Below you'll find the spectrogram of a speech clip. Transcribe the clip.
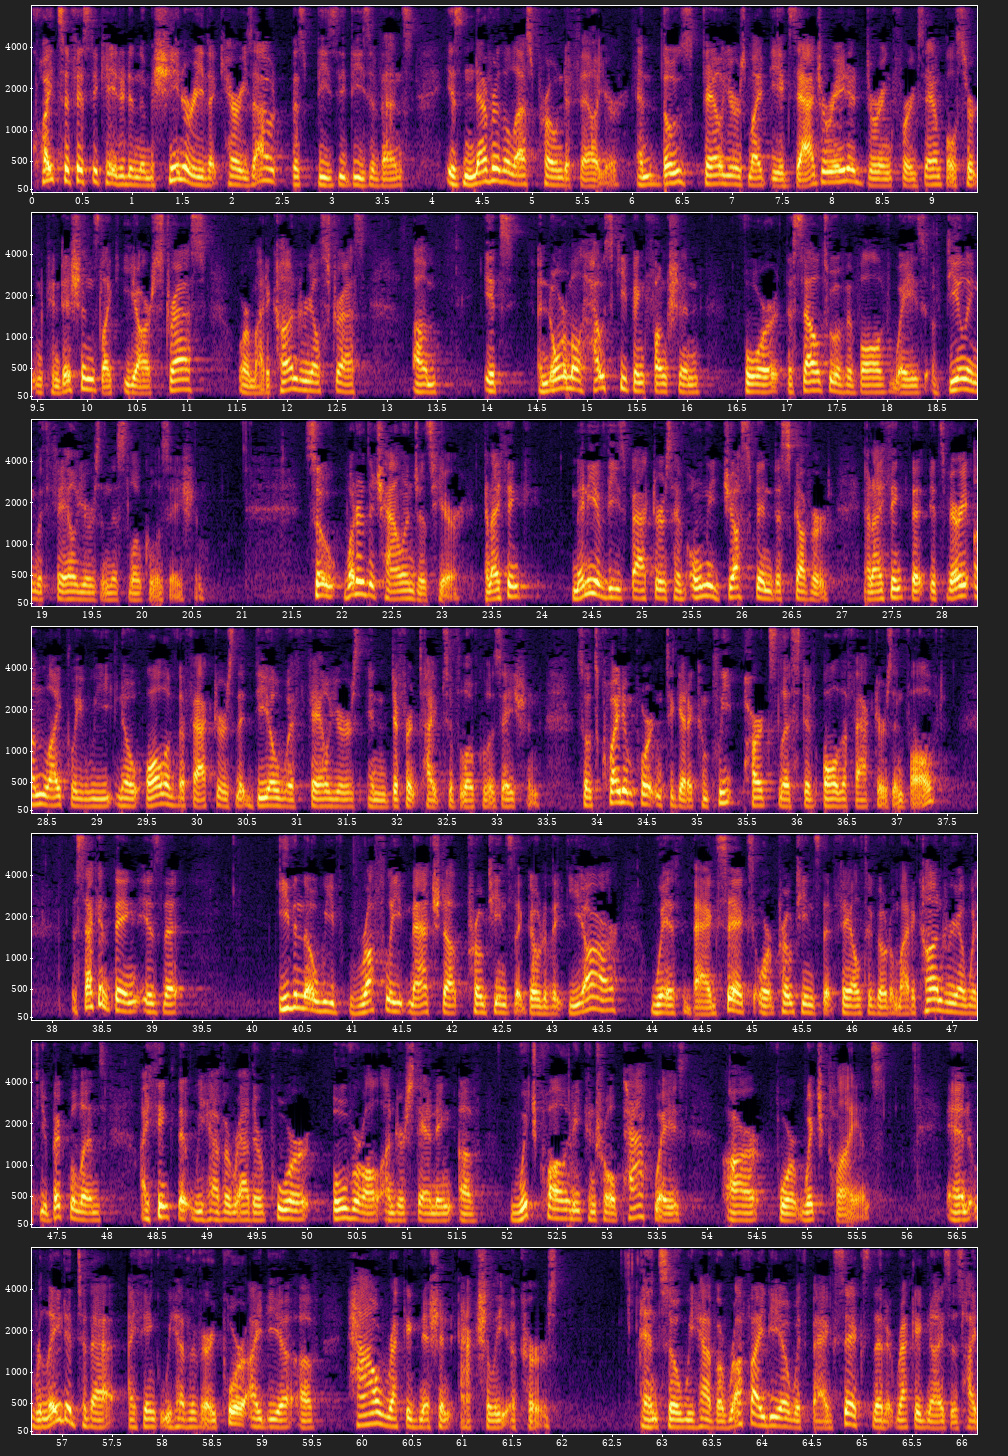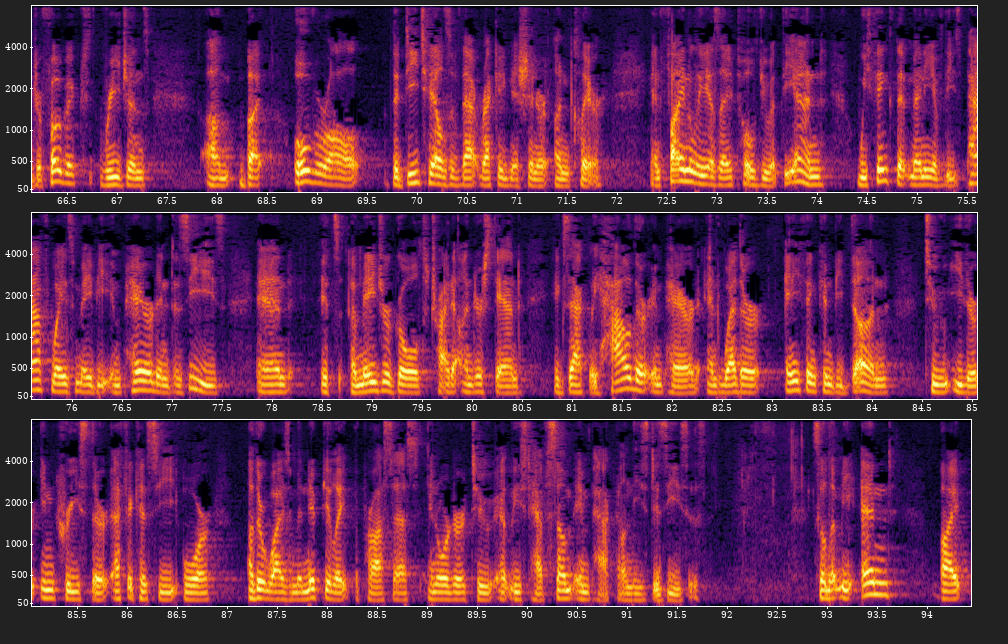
quite sophisticated in the machinery that carries out this, these, these events, is nevertheless prone to failure. And those failures might be exaggerated during, for example, certain conditions like ER stress or mitochondrial stress. Um, it's a normal housekeeping function for the cell to have evolved ways of dealing with failures in this localization. So, what are the challenges here? And I think many of these factors have only just been discovered and I think that it's very unlikely we know all of the factors that deal with failures in different types of localization. So it's quite important to get a complete parts list of all the factors involved. The second thing is that even though we've roughly matched up proteins that go to the ER with BAG6 or proteins that fail to go to mitochondria with ubiquilins, I think that we have a rather poor overall understanding of which quality control pathways are for which clients. And related to that, I think we have a very poor idea of how recognition actually occurs. And so we have a rough idea with BAG6 that it recognizes hydrophobic regions, um, but overall, the details of that recognition are unclear. And finally, as I told you at the end, we think that many of these pathways may be impaired in disease, and it's a major goal to try to understand exactly how they're impaired and whether anything can be done to either increase their efficacy or otherwise manipulate the process in order to at least have some impact on these diseases. So let me end by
